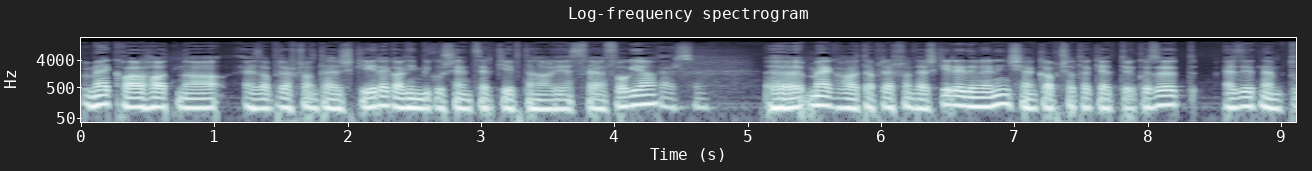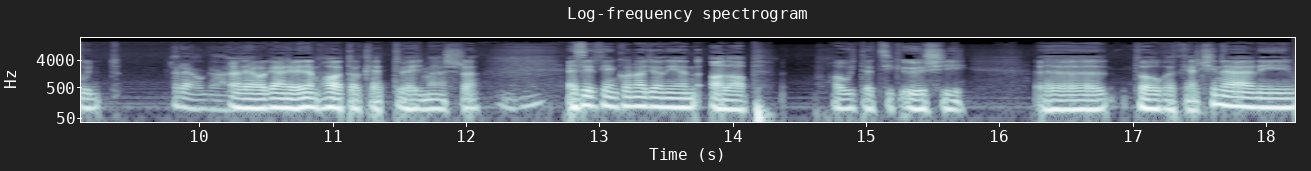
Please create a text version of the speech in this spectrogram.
meghalhatna ez a prefrontális kéreg, a limbikus rendszer képtelen, hogy ezt felfogja. Persze meghalt a prefrontális kéreg, de mivel nincsen kapcsolat a kettő között, ezért nem tud reagálni, reagálni vagy nem halt a kettő egymásra. Uh-huh. Ezért ilyenkor nagyon ilyen alap, ha úgy tetszik, ősi ö, dolgokat kell csinálni,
